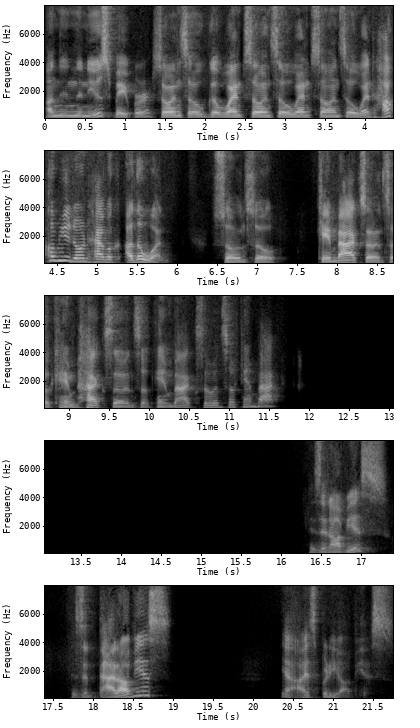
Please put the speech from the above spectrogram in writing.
on in the newspaper. So and so went, so and so went, so and so went. How come you don't have a other one? So and so came back, so and so came back, so and so came back, so and so came back. Is it obvious? Is it that obvious? Yeah, it's pretty obvious.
